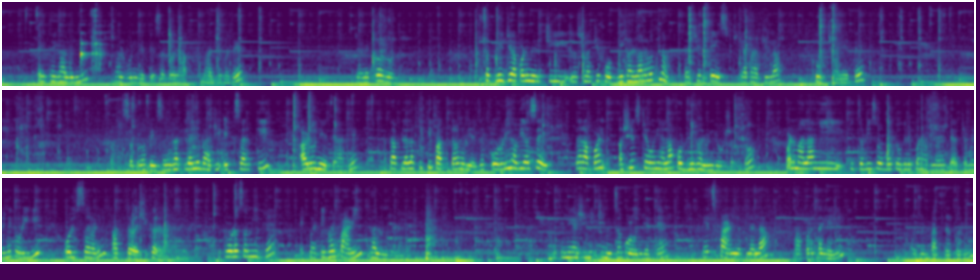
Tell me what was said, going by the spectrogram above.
तर इथे घालून मी हलवून घेते सगळं ह्या भाजीमध्ये. जेणेकरून सगळी जी आपण मिरची लसणाची फोडणी घालणार आहोत ना त्याची टेस्ट या भाजीला खूप छान येते. सगळं बेसन घातल्याने भाजी एकसारखी आळून येते आहे. आता आपल्याला किती पातळ हवी आहे. जर कोरडी हवी असेल तर आपण अशीच ठेवून ह्याला फोडणी घालून घेऊ शकतो. पण मला ही खिचडीसोबत वगैरे पण हवी आहे त्याच्यामुळे मी थोडी ही ओलसर आणि पातळ अशी करणार आहे. थोडंसं मी इथे एक वाटीभर पाणी घालून घेणार आहे. इथे मी अशी ही चिंच कोळून घेते. हेच पाणी आपल्याला वापरता येईल. अजून पातळ करून.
